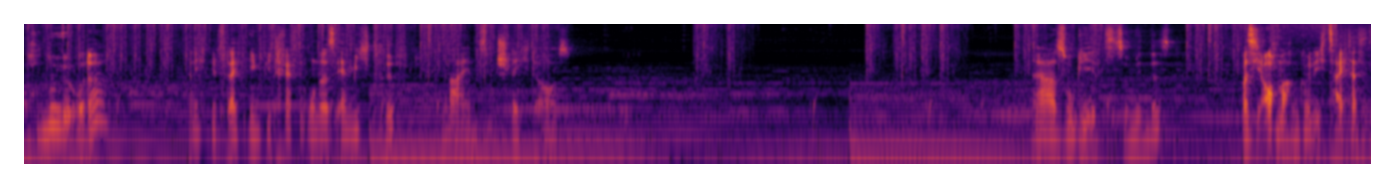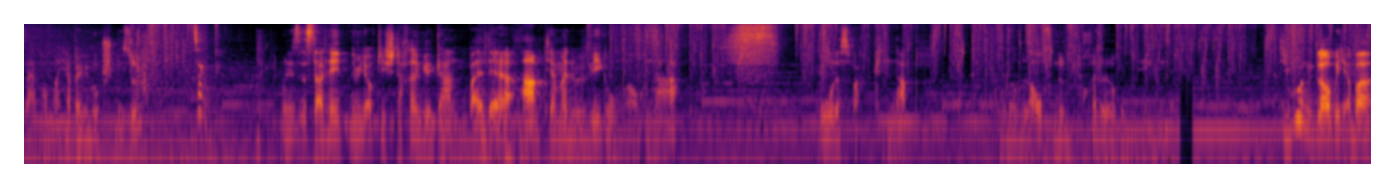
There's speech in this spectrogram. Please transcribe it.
Och nö, oder? Kann ich den vielleicht irgendwie treffen, ohne dass er mich trifft? Nein, sieht schlecht aus. Ja, so geht's zumindest. Was ich auch machen könnte, ich zeige das jetzt einfach mal. Ich habe ja genug Schlüssel. Zack. Und jetzt ist er halt nämlich auf die Stacheln gegangen, weil der ahmt ja meine Bewegungen auch nach. Oh, das war knapp. So einen laufenden Prödel rumhängen. Die wurden, glaube ich, aber...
